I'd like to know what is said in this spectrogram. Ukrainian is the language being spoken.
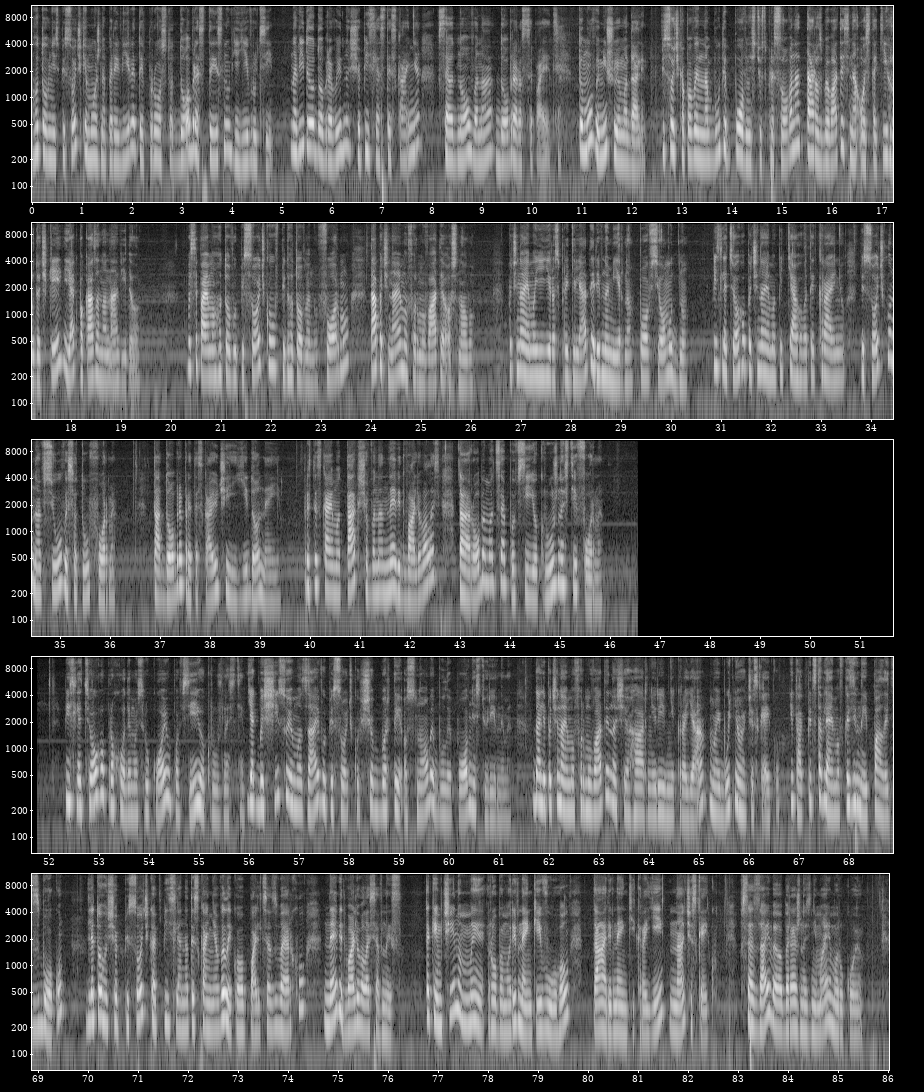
Готовність пісочки можна перевірити, просто добре стиснув її в руці. На відео добре видно, що після стискання все одно вона добре розсипається. Тому вимішуємо далі. Пісочка повинна бути повністю спресована та розбиватись на ось такі грудочки, як показано на відео. Висипаємо готову пісочку в підготовлену форму та починаємо формувати основу. Починаємо її розподіляти рівномірно по всьому дну. Після цього починаємо підтягувати крайню пісочку на всю висоту форми та добре притискаючи її до неї. Притискаємо так, щоб вона не відвалювалась, та робимо це по всій окружності форми. Після цього проходимось рукою по всій окружності. Якби щісуємо зайву пісочку, щоб борти основи були повністю рівними. Далі починаємо формувати наші гарні рівні края майбутнього чизкейку. І так, підставляємо вказівний палець збоку, для того, щоб пісочка після натискання великого пальця зверху не відвалювалася вниз. Таким чином ми робимо рівненький вугол та рівненькі краї на чизкейку. Все зайве обережно знімаємо рукою.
